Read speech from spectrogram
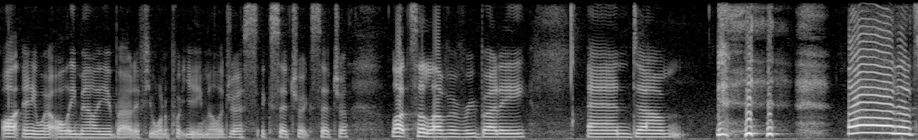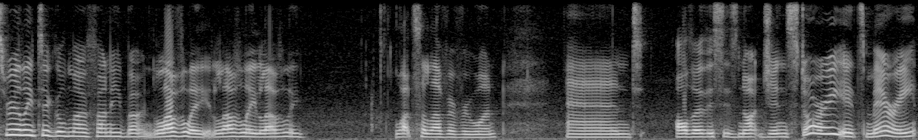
or anyway, I'll email you about if you want to put your email address, etc., etc. Lots of love, everybody. And um, ah, that's really tickled my funny bone. Lovely, lovely, lovely. Lots of love, everyone. And although this is not Jin's story, it's Mary,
